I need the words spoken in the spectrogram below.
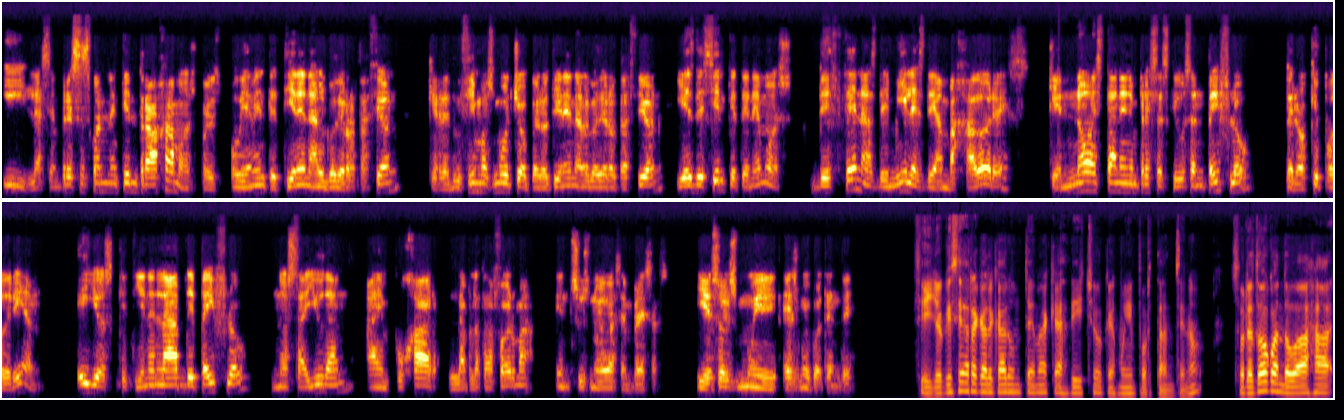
y las empresas con las que trabajamos, pues obviamente tienen algo de rotación, que reducimos mucho, pero tienen algo de rotación. Y es decir, que tenemos decenas de miles de embajadores que no están en empresas que usan Payflow, pero que podrían. Ellos que tienen la app de Payflow nos ayudan a empujar la plataforma en sus nuevas empresas. Y eso es muy, es muy potente. Sí, yo quisiera recalcar un tema que has dicho que es muy importante, ¿no? Sobre todo cuando vas a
